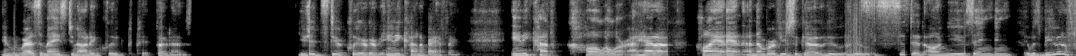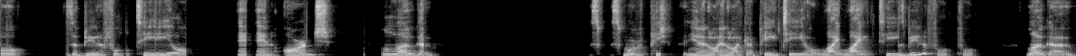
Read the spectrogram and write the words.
and resumes do not include photos. You should steer clear of any kind of graphic, any kind of color. I had a client a number of years ago who, who insisted on using it was beautiful. It was a beautiful teal and, and orange logo. It's, it's, more of a peach you know like, like a pea teal light light teal. It's beautiful logo.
